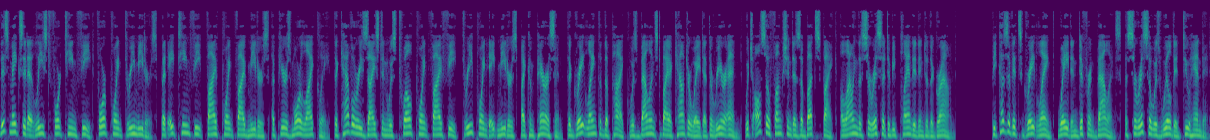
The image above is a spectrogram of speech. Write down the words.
This makes it at least 14 feet (4.3 meters), but 18 feet (5.5 meters) appears more likely. The cavalry Xyston was 12.5 feet (3.8 meters) by comparison. The great length of the pike was balanced by a counterweight at the rear end, which also functioned as a butt spike, allowing the sarissa to be planted into the ground. Because of its great length, weight and different balance, a sarissa was wielded two-handed.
